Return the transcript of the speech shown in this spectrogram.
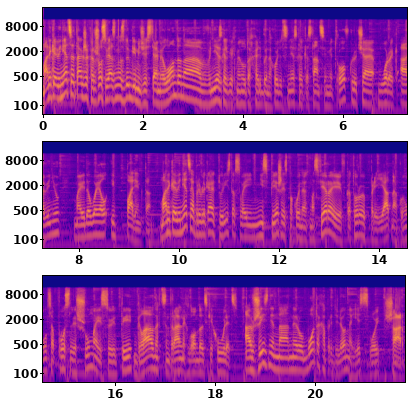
Маленькая Венеция также хорошо связана с другими частями Лондона. В нескольких минутах ходьбы находится несколько станций метро, включая Avenue, Maidawale и Паддингтон. Маленькая Венеция привлекает туристов своей неспешной и спокойной атмосферой, в которую приятно окунуться после шума и суеты главных центральных лондонских улиц. А в жизни на нероботах определенно есть свой шарм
